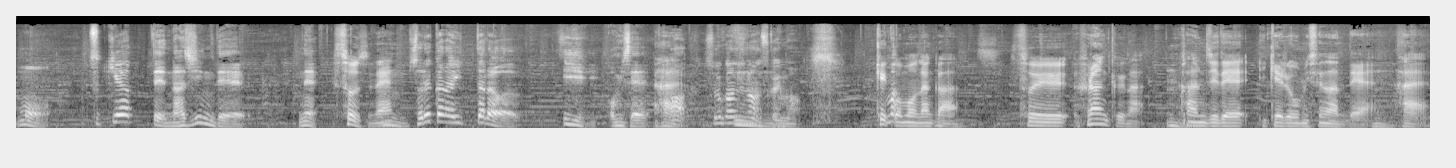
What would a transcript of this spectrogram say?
も付き合って馴染んでね。そうですね、うん。それから行ったらいいお店。はあそういう感じなんですか、うん。今。い、結構もうなんか、そういうフランクな感じで行けるお店なんで、うん。はい。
